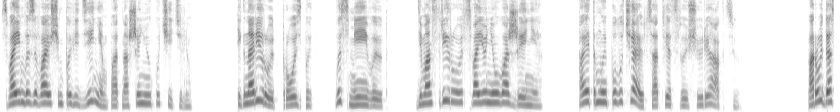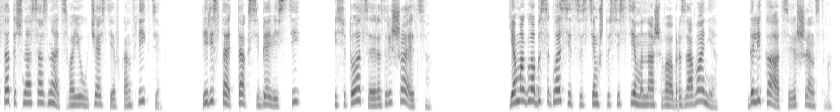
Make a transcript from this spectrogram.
своим вызывающим поведением по отношению к учителю. Игнорируют просьбы, высмеивают, демонстрируют свое неуважение, поэтому и получают соответствующую реакцию. Порой достаточно осознать свое участие в конфликте, перестать так себя вести, и ситуация разрешается. Я могла бы согласиться с тем, что система нашего образования далека от совершенства.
